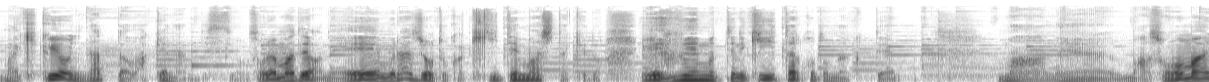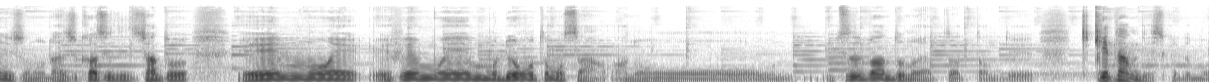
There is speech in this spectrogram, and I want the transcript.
まあ、聞くようになったわけなんですよ。それまではね AM ラジオとか聞いてましたけど FM ってね聞いたことなくてまあね、まあその前にそのラジカセでちゃんと AM も FM も AM も両方ともさ、あのー、2バンドのやつだったんで聞けたんですけども、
